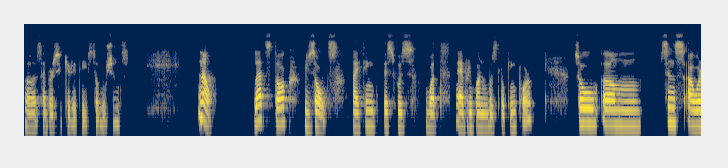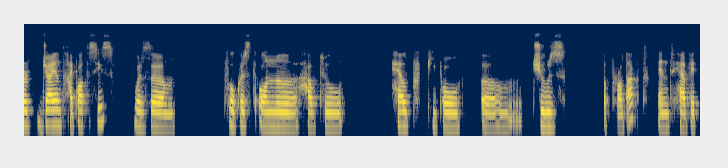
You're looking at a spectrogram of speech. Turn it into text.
uh, cybersecurity solutions. Now, let's talk results. I think this was what everyone was looking for. So, um, since our giant hypothesis was um, focused on uh, how to help people um, choose a product and have it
